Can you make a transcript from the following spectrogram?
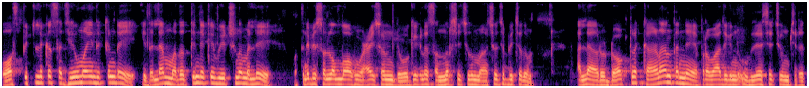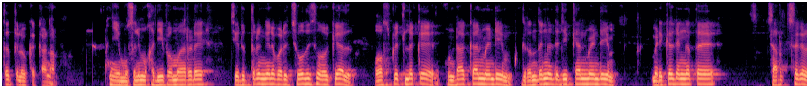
ഹോസ്പിറ്റലൊക്കെ സജീവമായി നിൽക്കണ്ടേ? ഇതെല്ലാം മതത്തിന്റെയൊക്കെ വീക്ഷണമല്ലേ? മുത്തനബി സല്ലാഹു ആയിസം രോഗികളെ സന്ദർശിച്ചതും ആശ്വസിപ്പിച്ചതും. അല്ല ഒരു ഡോക്ടറെ കാണാൻ തന്നെ പ്രവാചകൻ ഉപദേശിച്ചും ചരിത്രത്തിലൊക്കെ കാണാം. ഈ മുസ്ലിം ഖലീഫമാരുടെ ചരിത്രം ഇങ്ങനെ പരിശോധിച്ച് നോക്കിയാൽ ഹോസ്പിറ്റലൊക്കെ ഉണ്ടാക്കാൻ വേണ്ടിയും ഗ്രന്ഥങ്ങൾ രചിക്കാൻ വേണ്ടിയും മെഡിക്കൽ രംഗത്തെ ചർച്ചകൾ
